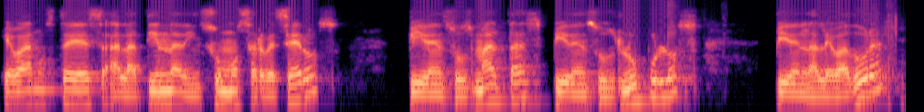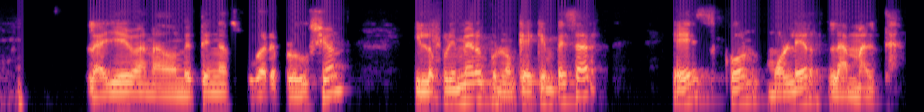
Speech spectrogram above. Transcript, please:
que van ustedes a la tienda de insumos cerveceros, piden sus maltas, piden sus lúpulos, piden la levadura, la llevan a donde tengan su lugar de producción y lo primero con lo que hay que empezar es con moler la malta.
